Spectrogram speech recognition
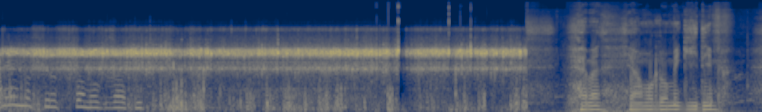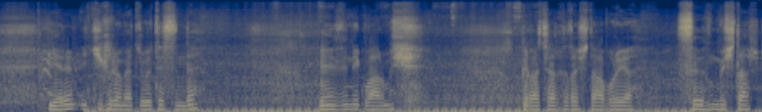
Ayağım da sırılsıklam oldu zaten. Hemen yağmurluğumu giydiğim yerin 2 kilometre ötesinde benzinlik varmış. Birkaç arkadaş daha buraya sığınmışlar.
